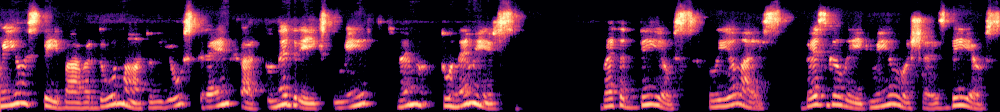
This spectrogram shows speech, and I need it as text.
mīlestībā var domāt un just, Reinhard, tu nedrīksti mirt, ne, tu nemirsi. Vai tad Dievs, lielais, bezgalīgi mīlošais Dievs,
